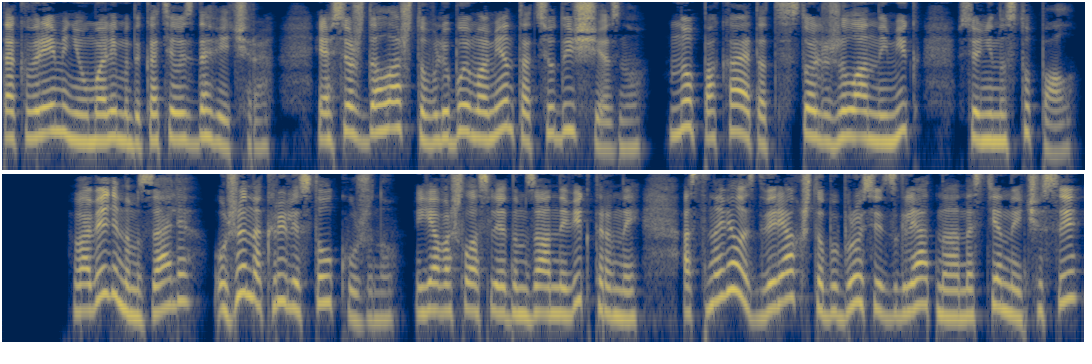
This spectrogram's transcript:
Так времени умолимо докатилось до вечера. Я все ждала, что в любой момент отсюда исчезну. Но пока этот столь желанный миг все не наступал. В обеденном зале уже накрыли стол к ужину. Я вошла следом за Анной Викторовной, остановилась в дверях, чтобы бросить взгляд на настенные часы,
